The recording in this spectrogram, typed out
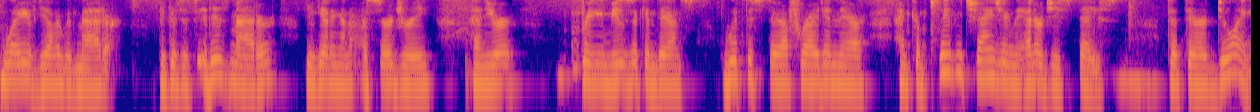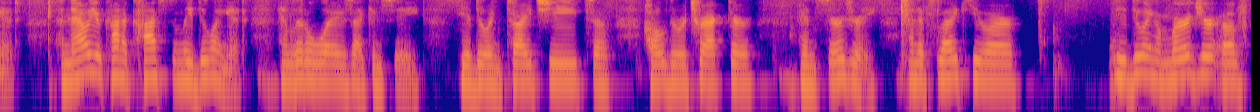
way of dealing with matter because it's, it is matter. You're getting a surgery and you're bringing music and dance with the staff right in there and completely changing the energy space that they're doing it. And now you're kind of constantly doing it in little ways I can see. You're doing Tai Chi to hold the retractor in surgery. And it's like you're you're doing a merger of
